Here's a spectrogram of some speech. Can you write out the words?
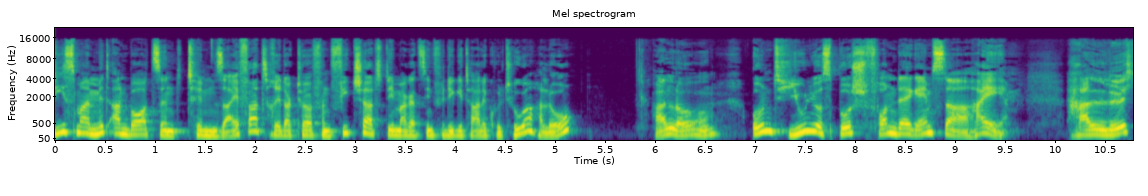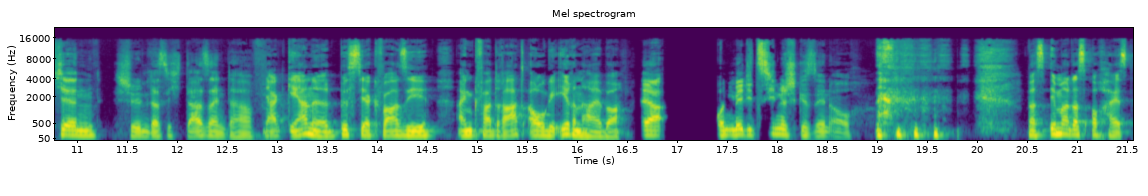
Diesmal mit an Bord sind Tim Seifert, Redakteur von Featured, dem Magazin für digitale Kultur. Hallo. Hallo. Und Julius Busch von der GameStar. Hi. Hallöchen. Schön, dass ich da sein darf. Ja, gerne. Du bist ja quasi ein Quadratauge ehrenhalber. Ja. Und medizinisch gesehen auch. was immer das auch heißt.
